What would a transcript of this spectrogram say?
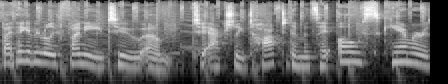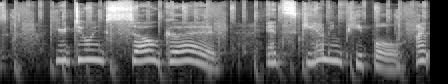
But I think it'd be really funny to um, to actually talk to them and say, "Oh, scammers, you're doing so good at scamming people. I'm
